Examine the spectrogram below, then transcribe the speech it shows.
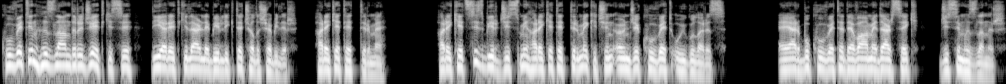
Kuvvetin hızlandırıcı etkisi diğer etkilerle birlikte çalışabilir. Hareket ettirme. Hareketsiz bir cismi hareket ettirmek için önce kuvvet uygularız. Eğer bu kuvvete devam edersek cisim hızlanır.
